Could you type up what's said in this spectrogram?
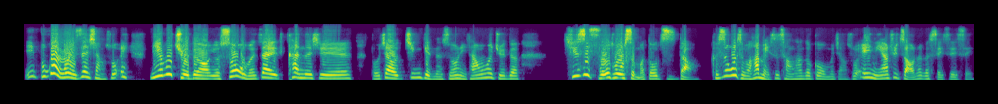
诶，不过我也在想说，哎，你有没有觉得哦，有时候我们在看那些佛教经典的时候，你常常会觉得，其实佛陀什么都知道，可是为什么他每次常常都跟我们讲说，哎，你要去找那个谁谁谁，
